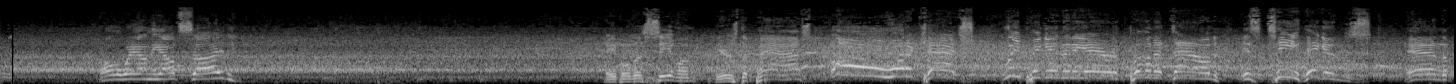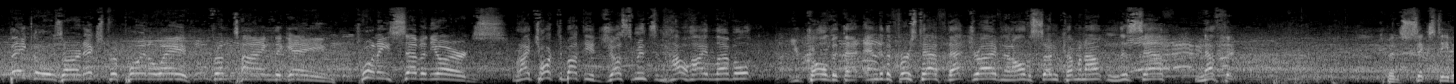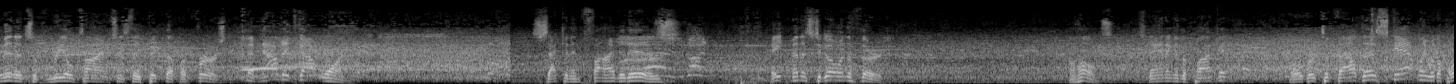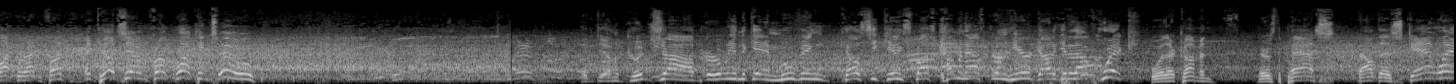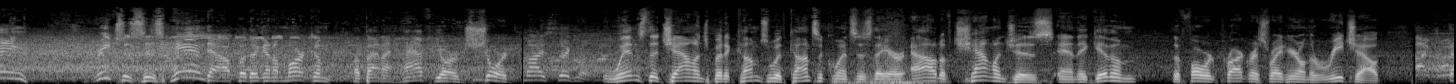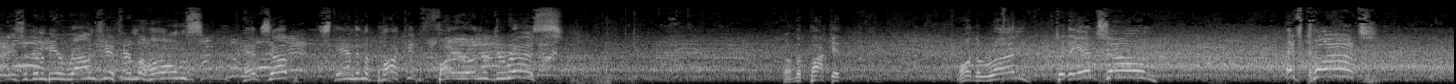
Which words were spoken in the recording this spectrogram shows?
All the way on the outside. Able to seal him. Here's the pass. Oh, what a catch! Leaping into the air and pulling it down is Tee Higgins. And the Bengals are an extra point away from tying the game. 27 yards. When I talked about the adjustments and how high level, you called it that end of the first half, that drive, and then all of a sudden coming out in this half, nothing. It's been 60 minutes of real time since they picked up a first. And now they've got one. Second and five it is. Eight minutes to go in the third. Mahomes standing in the pocket. Over to Valdes-Scantling with a blocker out in front. And Kelce out in front blocking two. They've done a good job early in the game, moving Kelce, getting spots, coming after him here. Got to get it out quick. Boy, they're coming. There's the pass. Valdes-Scantling reaches his hand out, but they're going to mark him about a half yard short. My signal. wins the challenge, but it comes with consequences. They are out of challenges, and they give him the forward progress right here on the reach out. Guys are going to be around you if you're Mahomes. Heads up, stand in the pocket, fire under duress. On the pocket, on the run to the end zone. It's caught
